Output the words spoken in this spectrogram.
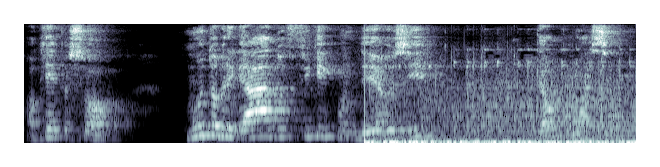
Ok, pessoal? Muito obrigado, fiquem com Deus e até o próximo.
